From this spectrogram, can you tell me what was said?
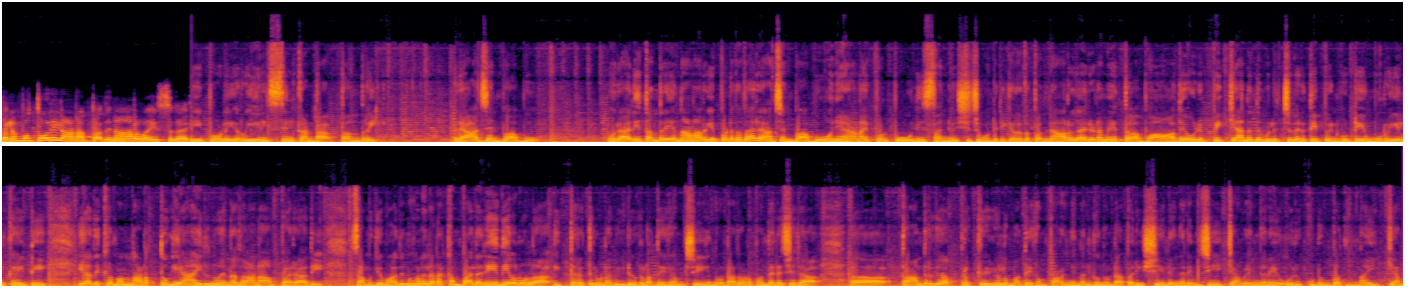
കൊല്ലം പുത്തൂരിലാണ് പതിനാറ് വയസ്സുകാരി ഇപ്പോൾ ഈ റീൽസിൽ കണ്ട തന്ത്രി. രാജൻ ബാബു മുരാരി തന്ത്രി എന്നാണ് അറിയപ്പെടുന്നത്. രാജൻ ബാബുവിനെയാണ് ഇപ്പോൾ പോലീസ് അന്വേഷിച്ചുകൊണ്ടിരിക്കുന്നത്. പതിനാറുകാരിയുടെ മേത്ത് ബാധ ഒഴിപ്പിക്കാനെന്ന് വിളിച്ചു വരുത്തി പെൺകുട്ടിയെ മുറിയിൽ കയറ്റി ഈ അതിക്രമം നടത്തുകയായിരുന്നു എന്നതാണ് പരാതി. സാമൂഹ്യ മാധ്യമങ്ങളിലടക്കം പല രീതിയിലുള്ള ഇത്തരത്തിലുള്ള വീഡിയോകൾ അദ്ദേഹം ചെയ്യുന്നുണ്ട്. അതോടൊപ്പം തന്നെ ചില താന്ത്രിക പ്രക്രിയകളും അദ്ദേഹം പറഞ്ഞു നൽകുന്നുണ്ട്. ആ പരീക്ഷയിൽ എങ്ങനെ വിജയിക്കാം എങ്ങനെ ഒരു കുടുംബം നയിക്കാം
